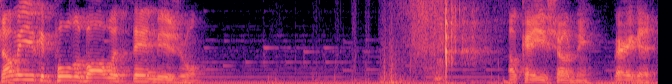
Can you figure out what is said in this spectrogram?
Show me you can pull the ball with Stan Musial. Okay, you showed me. Very good.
